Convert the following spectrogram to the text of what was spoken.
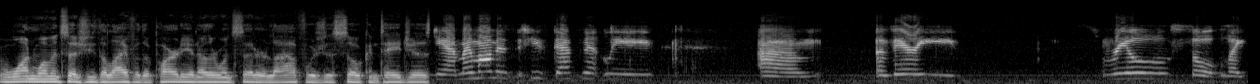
one woman said she's the life of the party. Another one said her laugh was just so contagious. Yeah, my mom is. She's definitely um, a very real soul. Like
